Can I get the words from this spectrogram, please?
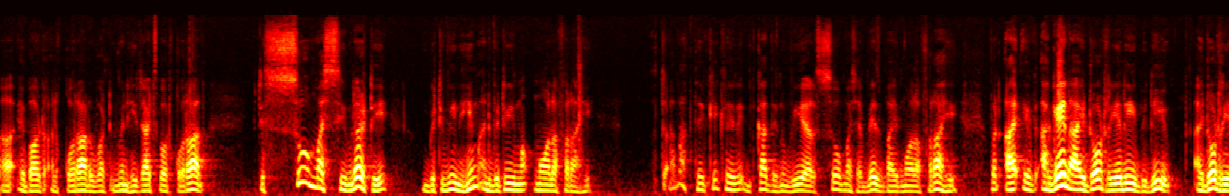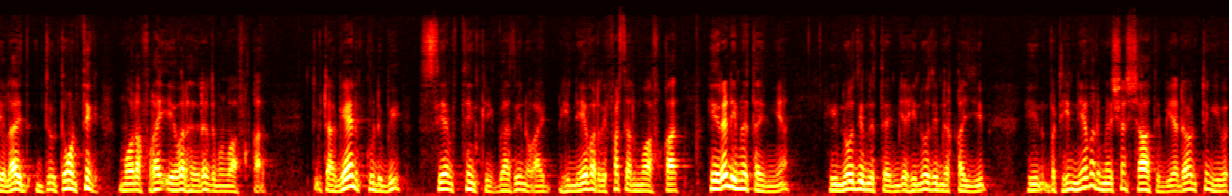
uh, about Al-Quran, what, when he writes about Quran, it is so much similarity between him and between Mawla Farahi. So I was thinking, because we are so much amazed by Mawla Farahi, but I, again, I don't really believe, I don't realize, don't think Mawla Farahi ever has read Muwafaqat. It again could be same thinking, because you know, I, he never refers to Al-Muwafaqat. He read Ibn Taymiyyah, he knows Ibn Taymiyyah, he knows Ibn Qayyim, he, but he never mentioned Shatibi. I don't think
